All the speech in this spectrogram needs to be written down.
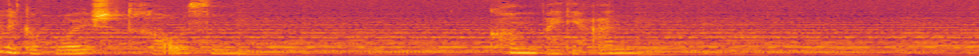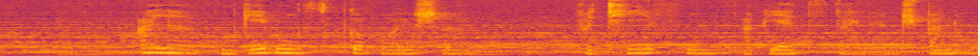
Alle Geräusche draußen kommen bei dir an. Alle Umgebungsgeräusche vertiefen ab jetzt deine Entspannung.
